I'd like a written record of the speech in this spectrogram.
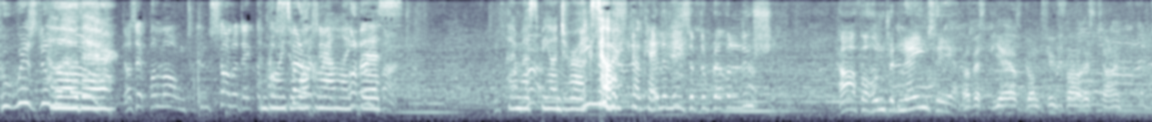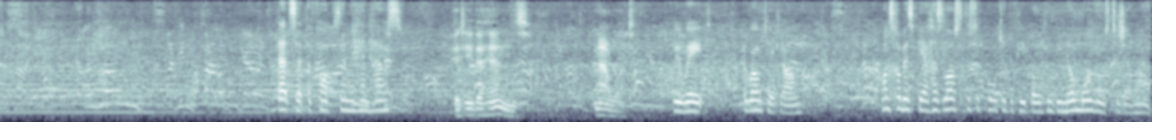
To wisdom Hello there. does it belong to consolidate the I'm going to walk around like this. empire. I must be on drugs. Sorry. Okay. Enemies of the revolution. Half a hundred names here. Robespierre's gone too far this time. Alone, but infallible guarantee. That set the fox in the hen house. Pity the hens. Now what? We wait. It won't take long. Once Robespierre has lost the support of the people, he'll be no more use to Germain.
